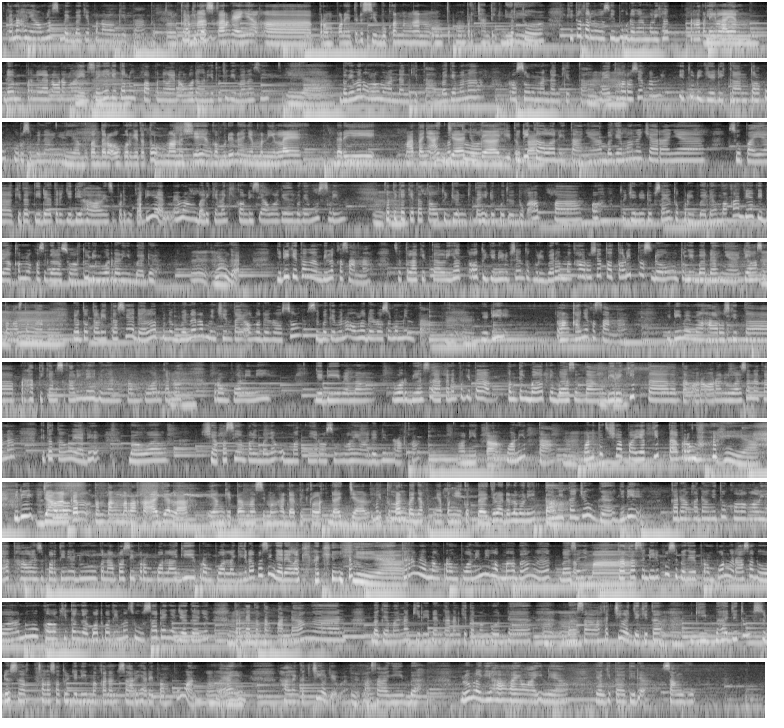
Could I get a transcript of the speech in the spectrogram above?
karena hanya Allah sebaik-baiknya penolong kita betul Nah, karena kita- sekarang kayaknya eh, perempuan itu disibukkan dengan untuk mempercantik diri. betul kita terlalu sibuk dengan melihat perhatian Penilaian orang dan penilaian orang lain sehingga Mm-mm. kita lupa penilaian Allah dengan kita tuh gimana sih iya. bagaimana Allah memandang kita bagaimana Rasul memandang kita nah itu harusnya kan itu dijadikan tolak ukur sebenarnya Iya, bukan tolak ukur kita tuh manusia yang kemudian hanya menilai dari matanya aja Betul. juga gitu Jadi kan. kalau ditanya bagaimana caranya supaya kita tidak terjadi hal-hal yang seperti tadi ya memang balikin lagi kondisi awal kita sebagai muslim. Mm-mm. Ketika kita tahu tujuan kita hidup itu untuk apa, oh tujuan hidup saya untuk beribadah, maka dia tidak akan melakukan segala sesuatu di luar dari ibadah. Mm-mm. Ya enggak? Jadi kita ngambilnya ke sana. Setelah kita lihat oh tujuan hidup saya untuk beribadah, maka harusnya totalitas dong untuk ibadahnya, jangan setengah-setengah. Dan totalitasnya adalah benar-benar mencintai Allah dan Rasul sebagaimana Allah dan Rasul meminta. Mm-mm. Jadi langkahnya ke sana. Jadi memang harus kita perhatikan sekali deh dengan perempuan karena Mm-mm. perempuan ini jadi memang luar biasa. Kenapa kita penting banget ngebahas tentang diri kita, tentang orang-orang luar sana karena kita tahu ya, Dek, bahwa siapa sih yang paling banyak umatnya Rasulullah yang ada di neraka? wanita. Wanita. Mm-mm. Wanita itu siapa? Ya kita perempuan. Iya. Jadi Jangankan tentang neraka aja lah, yang kita masih menghadapi kelak dajjal, itu Betul. kan banyaknya pengikut dajjal adalah wanita. wanita juga jadi kadang-kadang itu kalau ngelihat hal yang seperti ini aduh kenapa sih perempuan lagi perempuan lagi kenapa sih nggak ada yang laki-lakinya Iya. karena memang perempuan ini lemah banget bahasanya Lemah. kakak sendiri pun sebagai perempuan ngerasa bahwa aduh kalau kita nggak kuat-kuat iman susah deh ngejaganya terkait Mm-mm. tentang pandangan bagaimana kiri dan kanan kita menggoda Mm-mm. masalah kecil aja kita Mm-mm. gibah aja tuh sudah sa- salah satu jadi makanan sehari-hari perempuan Mm-mm. bayangin hal yang kecil coba Mm-mm. masalah gibah belum lagi hal-hal yang lainnya yang kita tidak sanggup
